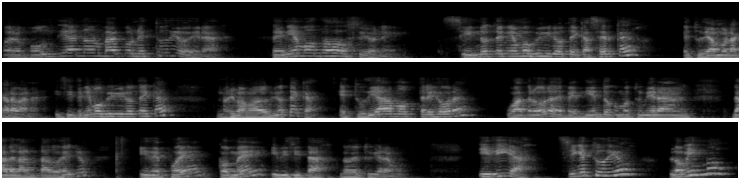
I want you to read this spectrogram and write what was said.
Bueno, pues un día normal con estudio era, teníamos dos opciones. Si no teníamos biblioteca cerca, estudiábamos la caravana. Y si teníamos biblioteca, nos íbamos a la biblioteca. Estudiábamos tres horas, cuatro horas, dependiendo cómo estuvieran de adelantados ellos. Y después comer y visitar donde estuviéramos. Y días sin estudio, lo mismo,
